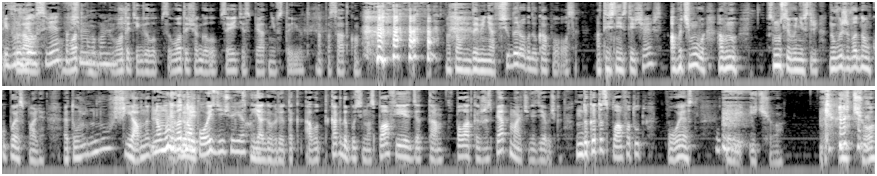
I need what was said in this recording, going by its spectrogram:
И врубил Сказал, свет по вот, всему вагону. Вот эти голубцы, вот еще голубцы эти спят, не встают на посадку. Потом до меня всю дорогу докапывался. А ты с ней встречаешься? А почему вы? А ну, в смысле вы не встречаетесь? Ну вы же в одном купе спали. Это уже, ну уж явно. Но мы в одном Говорит, поезде еще ехали. Я говорю, так, а вот как, допустим, на сплав ездят там, в палатках же спят мальчик с девочкой. Ну так это сплав, а тут поезд. Я говорю, и чё? И чё?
